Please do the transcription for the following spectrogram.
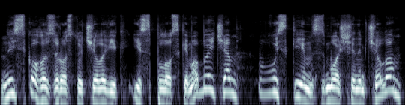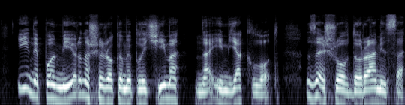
Низького зросту чоловік із плоским обличчям, вузьким зморщеним чолом і непомірно широкими плечима на ім'я Клод. Зайшов до Рамінса,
